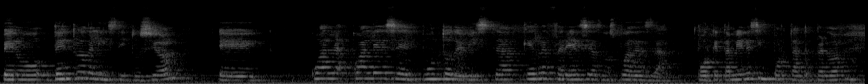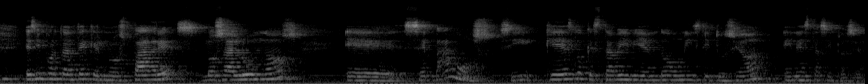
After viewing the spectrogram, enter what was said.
pero dentro de la institución, eh, ¿cuál, ¿cuál es el punto de vista? ¿Qué referencias nos puedes dar? Porque también es importante, perdón, es importante que los padres, los alumnos, eh, sepamos ¿sí? qué es lo que está viviendo una institución en esta situación.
